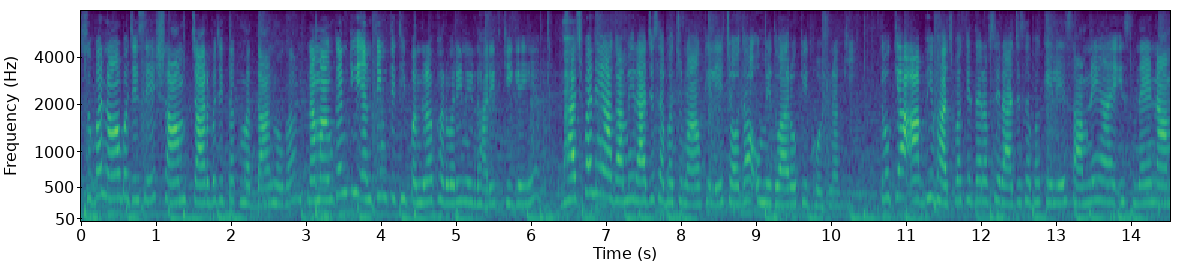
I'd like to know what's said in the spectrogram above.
सुबह 9 बजे से शाम 4 बजे तक मतदान होगा। नामांकन की अंतिम तिथि 15 फरवरी निर्धारित की गई है। भाजपा ने आगामी राज्यसभा चुनाव के लिए 14 उम्मीदवारों की घोषणा की। तो क्या आप भी भाजपा की तरफ़ से राज्यसभा के लिए सामने आए इस नए नाम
